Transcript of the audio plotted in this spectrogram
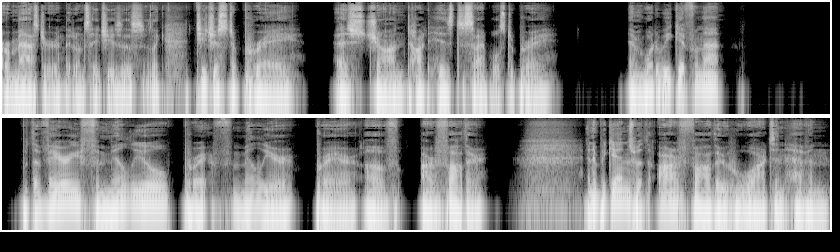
or Master. They don't say Jesus. Like teach us to pray as John taught his disciples to pray. And what do we get from that? But the very familial prayer, familiar prayer of our Father. And it begins with Our Father who art in heaven.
